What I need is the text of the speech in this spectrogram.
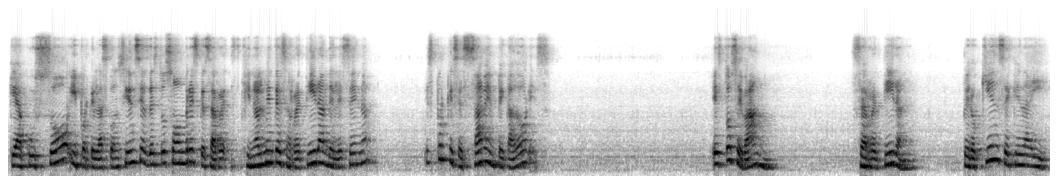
que acusó y porque las conciencias de estos hombres que finalmente se retiran de la escena, es porque se saben pecadores. Estos se van, se retiran, pero ¿quién se queda ahí?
